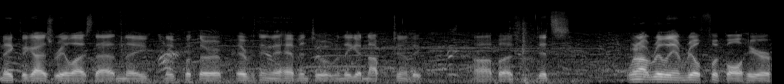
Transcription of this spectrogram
make the guys realize that, and they, they put their everything they have into it when they get an opportunity. Uh, but it's we're not really in real football here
